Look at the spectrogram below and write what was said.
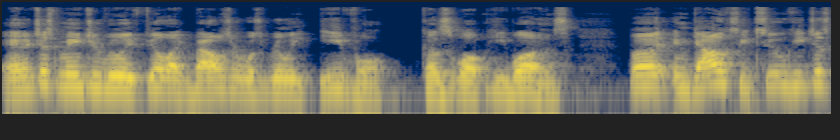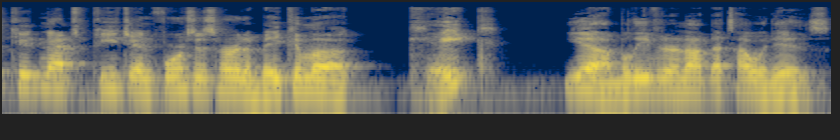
And it just made you really feel like Bowser was really evil because well, he was. But in Galaxy 2, he just kidnaps Peach and forces her to bake him a cake? Yeah, believe it or not, that's how it is.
